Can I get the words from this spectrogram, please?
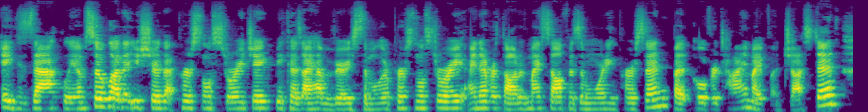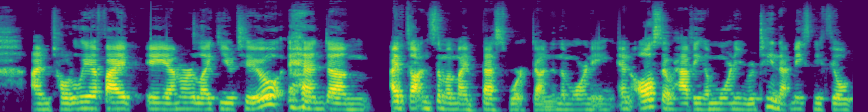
Exactly. I'm so glad that you shared that personal story, Jake, because I have a very similar personal story. I never thought of myself as a morning person, but over time I've adjusted. I'm totally a 5 a.m.er like you too. And um, I've gotten some of my best work done in the morning and also having a morning routine that makes me feel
